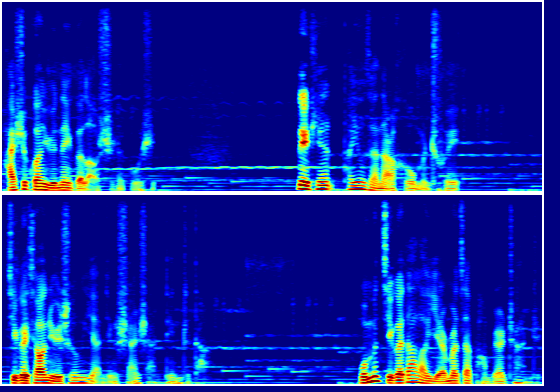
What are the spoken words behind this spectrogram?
还是关于那个老师的故事。那天他又在那儿和我们吹，几个小女生眼睛闪闪盯着他。我们几个大老爷们在旁边站着。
